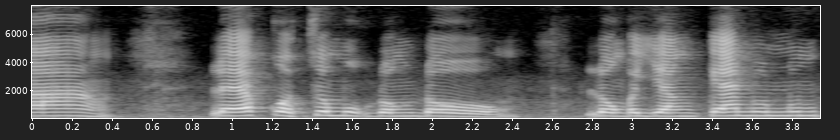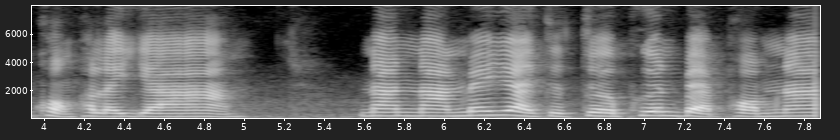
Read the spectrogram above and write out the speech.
ล่าง แล้วกดจมูกโด่งๆ ลงไปยังแก้มนุ่มๆของภรรยา นานๆ แม่ใหญ่จะเจอเพื่อนแบบพร้อมหน้า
